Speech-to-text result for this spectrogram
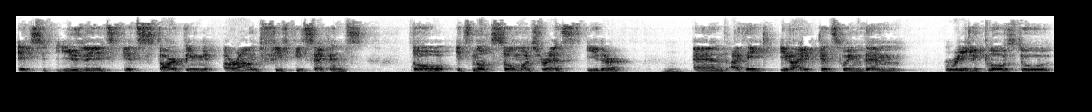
it's usually it's, it's starting around 50 seconds. So it's not so much rest either. Mm. And I think if I can swim them really close to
